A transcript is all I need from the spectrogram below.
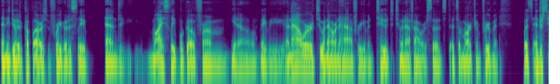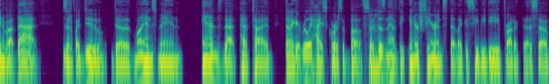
and you do it a couple hours before you go to sleep. And my sleep will go from you know maybe an hour to an hour and a half, or even two to two and a half hours. So it's it's a marked improvement. What's interesting about that is that if I do the lion's mane and that peptide, then I get really high scores of both. So Mhm. it doesn't have the interference that like a CBD product does. So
